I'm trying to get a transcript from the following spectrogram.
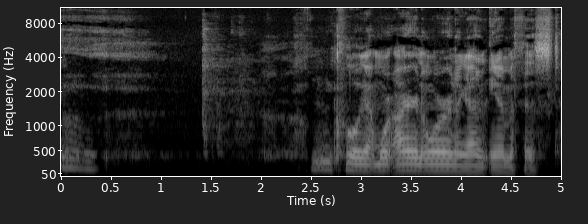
Mm, Mm, cool, I got more iron ore and I got an amethyst.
